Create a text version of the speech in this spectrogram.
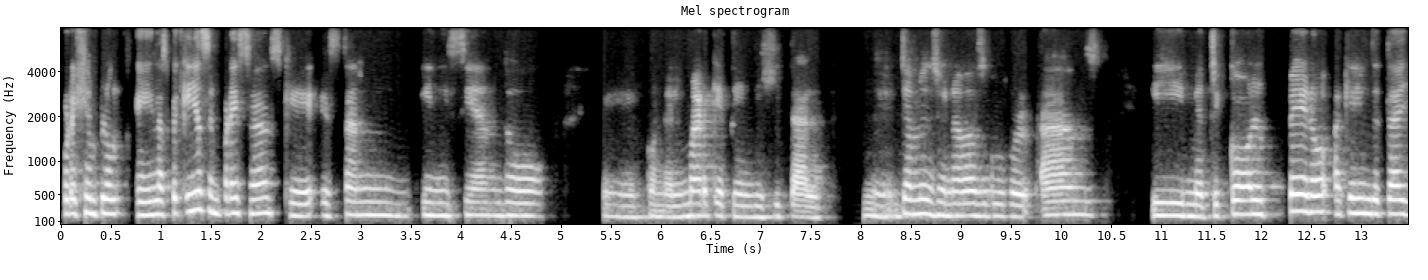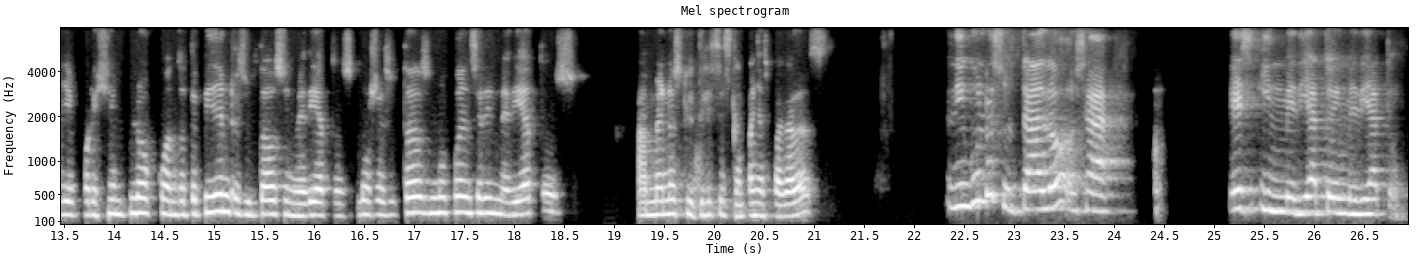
por ejemplo, en las pequeñas empresas que están iniciando con el marketing digital, ya mencionabas Google Ads y Metricol, pero aquí hay un detalle. Por ejemplo, cuando te piden resultados inmediatos, ¿los resultados no pueden ser inmediatos a menos que utilices campañas pagadas? ningún resultado, o sea, es inmediato, inmediato.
